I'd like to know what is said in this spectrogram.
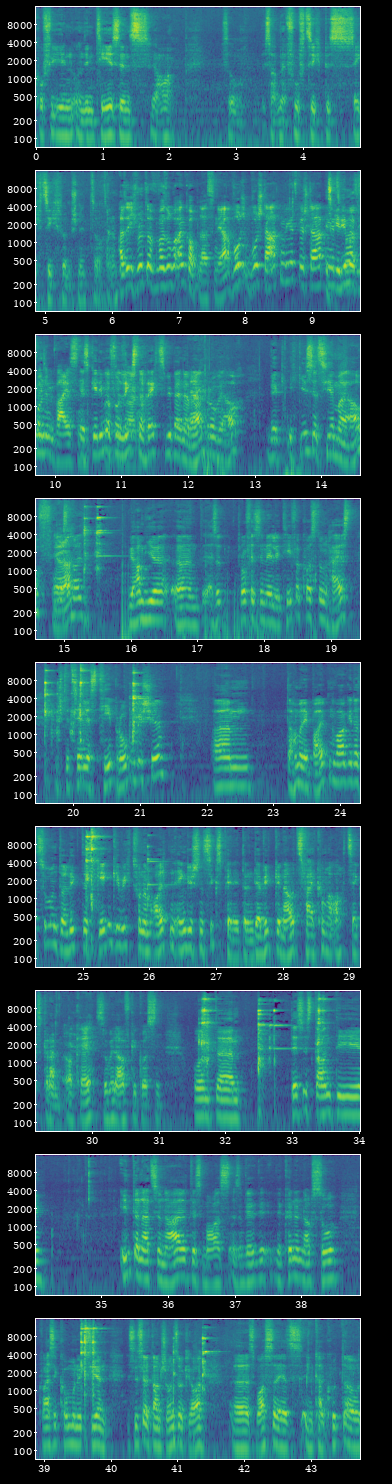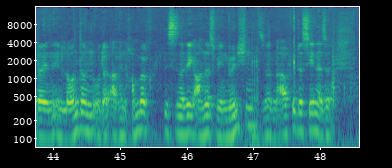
Koffein und im Tee sind es ja so sagen wir 50 bis 60 so im Schnitt. So, ja. Also ich würde es auf den Versuch ankommen lassen. Ja? Wo, wo starten wir jetzt? Wir starten es jetzt geht immer von, dem Weißen. Es geht immer von links nach rechts, wie bei einer ja. Weinprobe auch. Ich gieße jetzt hier mal auf. Ja. Erstmal. Wir haben hier, äh, also professionelle Teeverkostung heißt ein spezielles Teeprobengeschirr. Ähm, da haben wir eine Balkenwaage dazu und da liegt das Gegengewicht von einem alten englischen Sixpenny drin. Der wiegt genau 2,86 Gramm. Okay. So wird aufgegossen. Und ähm, das ist dann die international das Maß. Also wir, wir können auch so quasi kommunizieren. Es ist ja dann schon so klar, äh, das Wasser jetzt in Kalkutta oder in, in, London oder auch in Hamburg, das ist natürlich anders wie in München, das werden wir auch wieder sehen. Also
